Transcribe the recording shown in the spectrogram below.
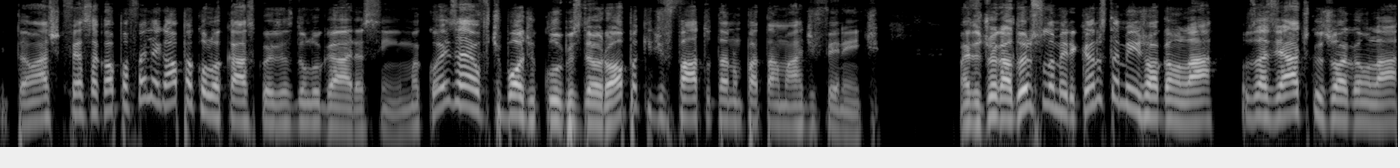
Então, acho que essa Copa foi legal para colocar as coisas no lugar, assim. Uma coisa é o futebol de clubes da Europa, que de fato está num patamar diferente. Mas os jogadores sul-americanos também jogam lá, os asiáticos jogam lá,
